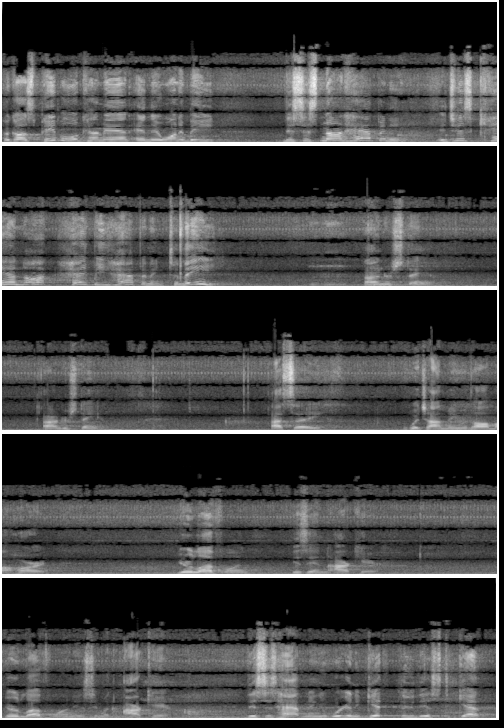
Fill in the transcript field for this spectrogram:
Because people will come in and they want to be, this is not happening. It just cannot ha- be happening to me. I understand. I understand. I say, which I mean with all my heart, your loved one is in our care. Your loved one is in our care. This is happening, and we're going to get through this together.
